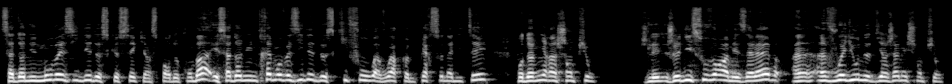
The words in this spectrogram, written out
ça donne une mauvaise idée de ce que c'est qu'un sport de combat et ça donne une très mauvaise idée de ce qu'il faut avoir comme personnalité pour devenir un champion. Je, je dis souvent à mes élèves, un, voyou ne devient jamais champion.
